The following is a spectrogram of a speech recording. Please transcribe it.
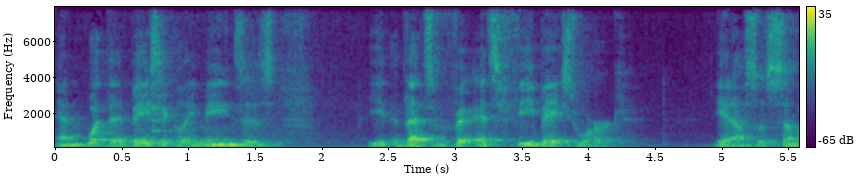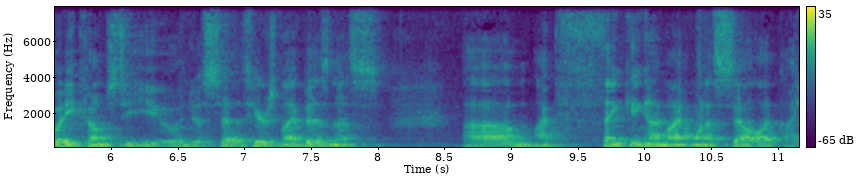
and what that basically means is that's it's fee based work. You know, so somebody comes to you and just says, "Here's my business. Um, I'm thinking I might want to sell it. I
